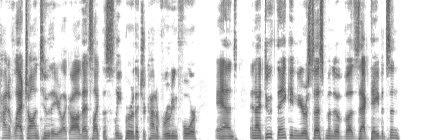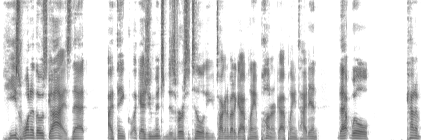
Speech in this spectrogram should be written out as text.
kind of latch on to that you're like, oh, that's like the sleeper that you're kind of rooting for, and and I do think in your assessment of uh, Zach Davidson, he's one of those guys that I think, like as you mentioned, his versatility. You're talking about a guy playing punter, guy playing tight end. That will kind of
